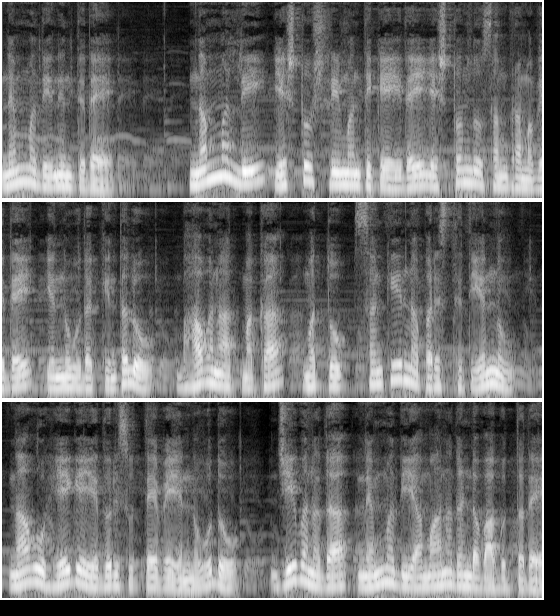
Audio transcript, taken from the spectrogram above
ನೆಮ್ಮದಿ ನಿಂತಿದೆ. ನಮ್ಮಲ್ಲಿ ಎಷ್ಟು ಶ್ರೀಮಂತಿಕೆ ಇದೆ, ಎಷ್ಟೊಂದು ಸಂಭ್ರಮವಿದೆ ಎನ್ನುವುದಕ್ಕಿಂತಲೂ ಭಾವನಾತ್ಮಕ ಮತ್ತು ಸಂಕೀರ್ಣ ಪರಿಸ್ಥಿತಿಯನ್ನು ನಾವು ಹೇಗೆ ಎದುರಿಸುತ್ತೇವೆ ಎನ್ನುವುದು ಜೀವನದ ನೆಮ್ಮದಿಯ ಮಾನದಂಡವಾಗುತ್ತದೆ.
